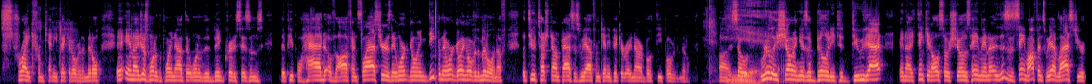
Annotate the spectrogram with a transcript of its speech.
strike from Kenny Pickett over the middle. And, and I just wanted to point out that one of the big criticisms that people had of the offense last year is they weren't going deep and they weren't going over the middle enough. The two touchdown passes we have from Kenny Pickett right now are both deep over the middle. Uh, so yeah. really showing his ability to do that and I think it also shows, hey, man, uh, this is the same offense we had last year.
